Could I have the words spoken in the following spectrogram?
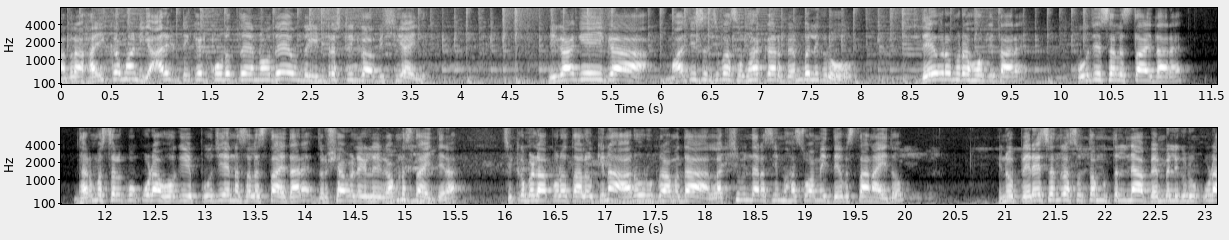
ಆದರೆ ಹೈಕಮಾಂಡ್ ಯಾರಿಗೆ ಟಿಕೆಟ್ ಕೊಡುತ್ತೆ ಅನ್ನೋದೇ ಒಂದು ಇಂಟ್ರೆಸ್ಟಿಂಗ್ ವಿಷಯ ಇಲ್ಲಿ. ಹೀಗಾಗಿ ಈಗ ಮಾಜಿ ಸಚಿವ ಸುಧಾಕರ್ ಬೆಂಬಲಿಗರು ದೇವರ ಮೊರೆ ಹೋಗಿದ್ದಾರೆ. ಪೂಜೆ ಸಲ್ಲಿಸ್ತಾ ಇದ್ದಾರೆ. ಧರ್ಮಸ್ಥಳಕ್ಕೂ ಕೂಡ ಹೋಗಿ ಪೂಜೆಯನ್ನು ಸಲ್ಲಿಸ್ತಾ ಇದ್ದಾರೆ. ದೃಶ್ಯಾವಳಿಗಳಲ್ಲಿ ಗಮನಿಸ್ತಾ ಇದ್ದೀರಾ? ಚಿಕ್ಕಬಳ್ಳಾಪುರ ತಾಲೂಕಿನ ಆರೂರು ಗ್ರಾಮದ ಲಕ್ಷ್ಮೀ ನರಸಿಂಹಸ್ವಾಮಿ ದೇವಸ್ಥಾನ ಇದು. ಇನ್ನು ಪೆರೇಸಂದ್ರ ಸುತ್ತಮುತ್ತಲಿನ ಬೆಂಬಲಿಗರು ಕೂಡ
